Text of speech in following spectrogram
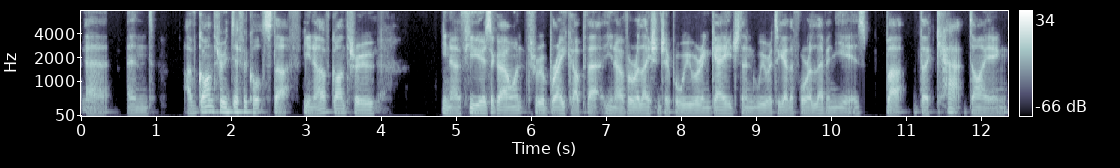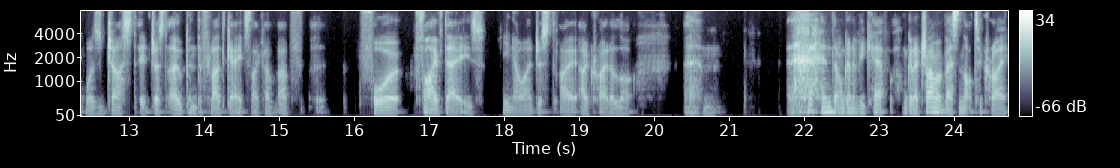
Yeah. Uh, and I've gone through difficult stuff. You know, I've gone through, yeah. you know, a few years ago, I went through a breakup that, you know, of a relationship where we were engaged and we were together for 11 years. But the cat dying was just, it just opened the floodgates. Like I've, I've uh, for five days, you know, I just, I, I cried a lot. Um, and I'm going to be careful. I'm going to try my best not to cry,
